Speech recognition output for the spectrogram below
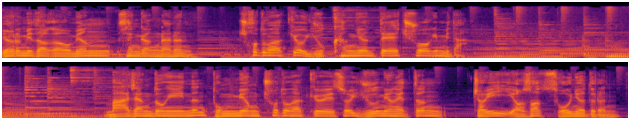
여름이 다가오면 생각나는 초등학교 6학년 때의 추억입니다. 마장동에 있는 동명초등학교에서 유명했던 저희 여섯 소녀들은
